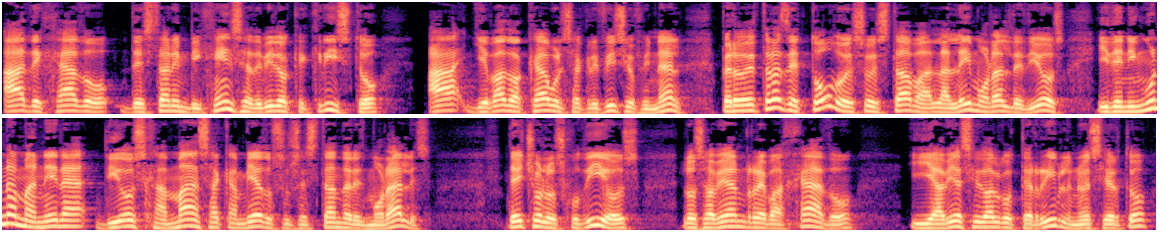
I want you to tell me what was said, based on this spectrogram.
ha dejado de estar en vigencia debido a que Cristo ha llevado a cabo el sacrificio final. Pero detrás de todo eso estaba la ley moral de Dios, y de ninguna manera Dios jamás ha cambiado sus estándares morales. De hecho, los judíos los habían rebajado y había sido algo terrible, ¿no es cierto?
